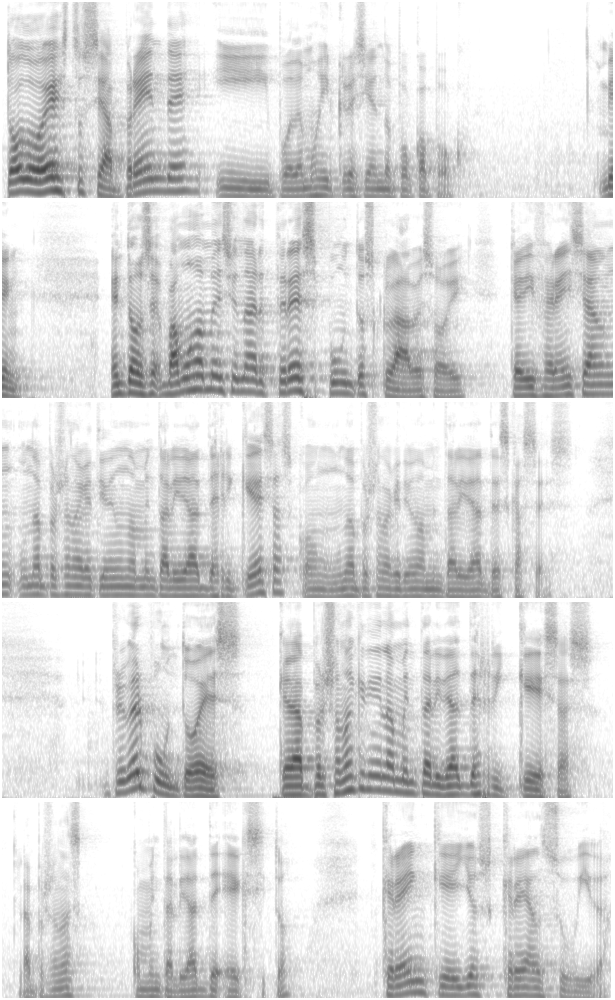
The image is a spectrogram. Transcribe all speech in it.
Todo esto se aprende y podemos ir creciendo poco a poco. Bien, entonces vamos a mencionar tres puntos claves hoy que diferencian una persona que tiene una mentalidad de riquezas con una persona que tiene una mentalidad de escasez. El primer punto es que la persona que tiene la mentalidad de riquezas, las personas con mentalidad de éxito, creen que ellos crean su vida,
